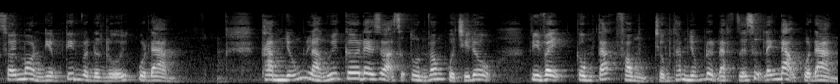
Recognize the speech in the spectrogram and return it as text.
xói mòn niềm tin vào đường lối của Đảng. Tham nhũng là nguy cơ đe dọa sự tồn vong của chế độ. Vì vậy, công tác phòng chống tham nhũng được đặt dưới sự lãnh đạo của Đảng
